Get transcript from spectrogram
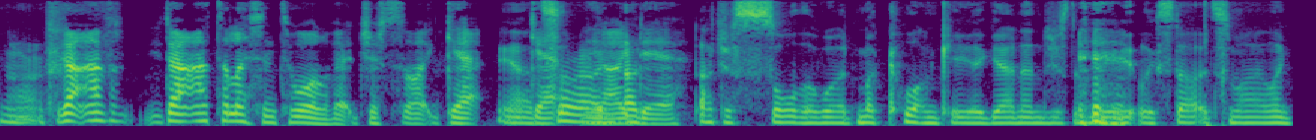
You don't have you don't have to listen to all of it. Just like get Yeah, get the I- idea. I just saw the word Maclunkey again and just immediately started smiling.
